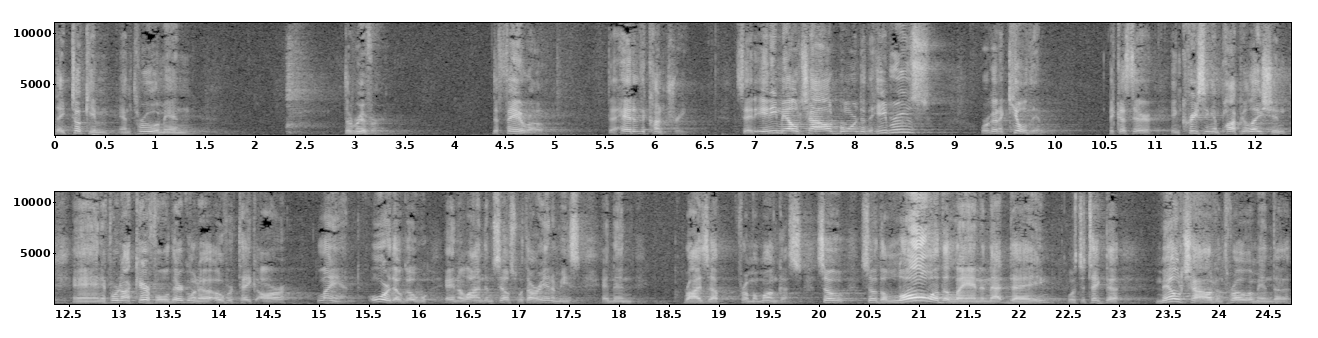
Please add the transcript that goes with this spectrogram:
they took him and threw him in the river. The Pharaoh, the head of the country, said, Any male child born to the Hebrews, we're going to kill them because they're increasing in population, and if we're not careful, they're going to overtake our land. Or they'll go and align themselves with our enemies and then rise up from among us. So, so the law of the land in that day was to take the male child and throw him in the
